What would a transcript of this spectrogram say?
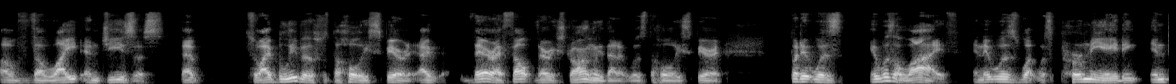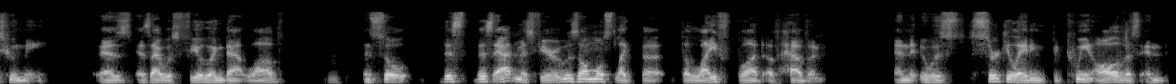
of the light and Jesus that so I believe it was the Holy Spirit. I there I felt very strongly that it was the Holy Spirit, but it was it was alive and it was what was permeating into me as as I was feeling that love. Mm. And so this this atmosphere it was almost like the the lifeblood of heaven. And it was circulating between all of us. And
